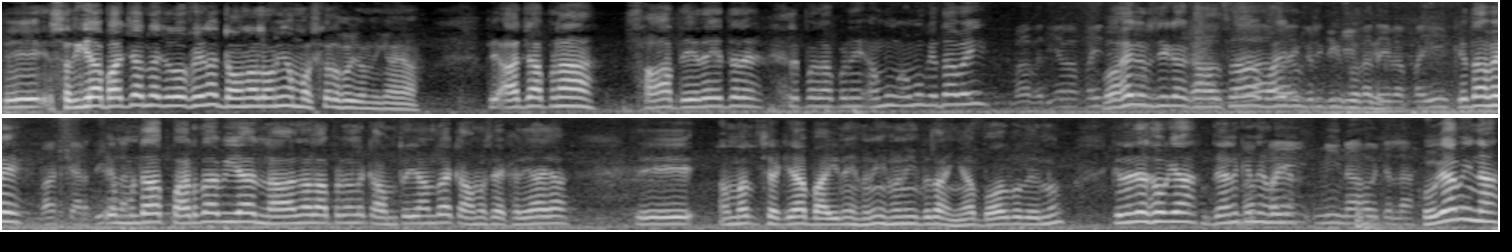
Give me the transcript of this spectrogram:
ਤੇ ਸਰੀਆ ਵੱਜ ਜਾਂਦਾ ਜਦੋਂ ਫਿਰ ਨਾ ਡਾਊਨਾਂ ਲਾਉਣੀਆਂ ਮੁਸ਼ਕਲ ਹੋ ਜਾਂਦੀਆਂ ਆ। ਤੇ ਅੱਜ ਆਪਣਾ ਸਾਥ ਦੇ ਰਹੇ ਇੱਧਰ ਹੈਲਪਰ ਆਪਣੇ। ਅਮੂ ਅਮੂ ਕਿੱਦਾਂ ਬਾਈ? ਵਾਹ ਵਧੀਆ ਬਾਬਾ ਜੀ। ਵਾਹਿਗੁਰੂ ਜੀ ਕਾ ਖਾਲਸਾ ਵਾਹਿਗੁਰੂ ਜੀ ਕੀ ਫਤਿਹ। ਬਾਬਾ ਜੀ। ਕਿੱਦਾਂ ਫੇ? ਬਸ ਚੜਦੀ ਇਹ ਮੁੰਡਾ ਪੜਦਾ ਵੀ ਆ ਨਾਲ ਨਾਲ ਆਪਣੇ ਨਾਲ ਕੰਮ ਤੇ ਜਾਂਦਾ ਕੰਮ ਸਿੱਖ ਰਿਹਾ ਆ। ਤੇ ਅਮਰ ਛਕਿਆ ਬਾਈ ਨੇ ਹੁਣੀ ਹੁਣੀ ਵਧਾਈਆਂ ਬਹੁਤ ਬਹੁਤ ਇਹਨੂੰ। ਕਿੰਨੇ ਦਿਨ ਹੋ ਗਿਆ? ਦਿਨ ਕਿੰਨੇ ਹੋਏ? ਮਹੀਨਾ ਹੋ ਚੱਲਾ। ਹੋ ਗਿਆ ਮਹੀਨਾ?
